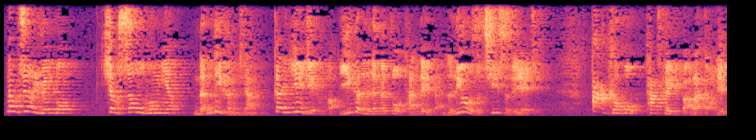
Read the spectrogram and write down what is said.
那么这样的员工。像孙悟空一样，能力很强，干业绩很好，一个人能够做团队百分之六十、七十的业绩，大客户他可以把它搞定。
